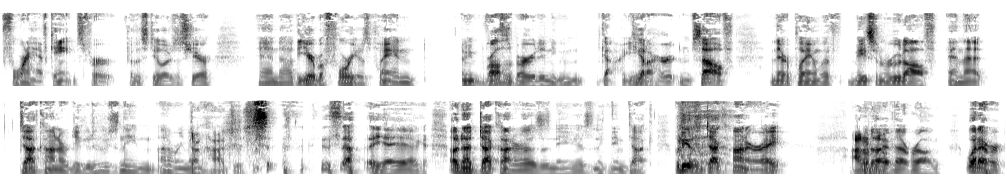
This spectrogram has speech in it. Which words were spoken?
four and a half games for for the Steelers this year, and uh, the year before he was playing. I mean, Roethlisberger didn't even got he got hurt himself, and they were playing with Mason Rudolph and that Duck Hunter dude whose name I don't remember. Duck Hodges. so, yeah, yeah. Oh, not Duck Hunter. That was his name. His nickname Duck. But he was a Duck Hunter, right? I don't I know. have that wrong? Whatever.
